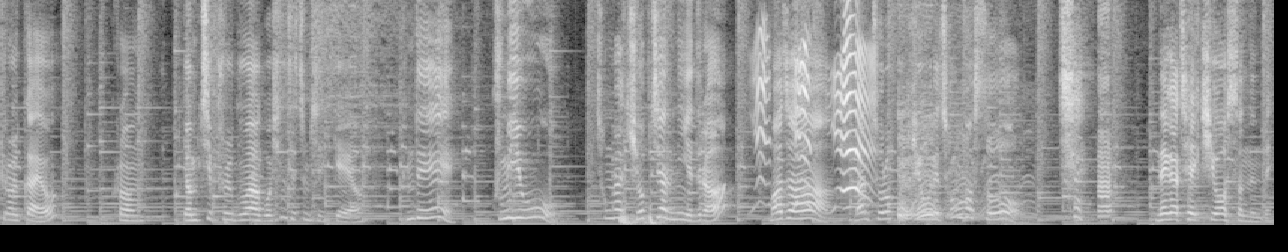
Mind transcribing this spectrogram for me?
그럴까요? 그럼 염치 불구하고 신세 좀 질게요. 근데 구미호 정말 귀엽지 않니 얘들아? 맞아. 난 저렇게 귀여운 애 처음 봤어. 채. 내가 제일 귀여웠었는데.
